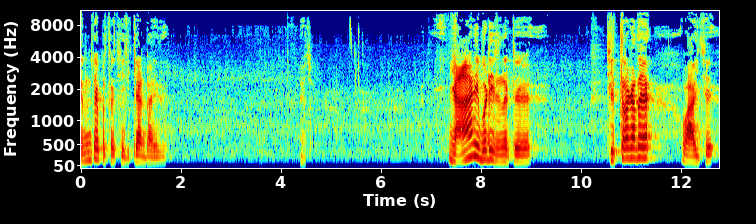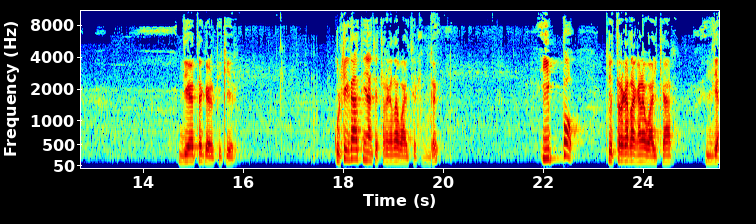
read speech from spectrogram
എന്താ ഇപ്പം ഇത്ര ചിരിക്കാണ്ടായത്. ഞാനിവിടെ ഇരുന്നിട്ട് ചിത്രകഥ വായിച്ച് ഇദ്ദേഹത്തെ കേൾപ്പിക്കുകയായിരുന്നു. കുട്ടിക്കാലത്ത് ഞാൻ ചിത്രകഥ വായിച്ചിട്ടുണ്ട്. ഇപ്പോൾ ചിത്രകഥ അങ്ങനെ വായിക്കാറില്ല.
